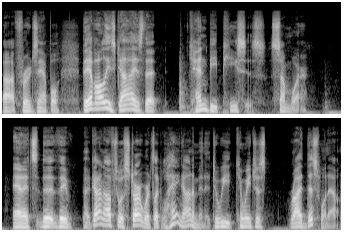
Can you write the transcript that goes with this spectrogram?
uh, for example. They have all these guys that can be pieces somewhere, and it's the, they've gotten off to a start where it's like, well, hang on a minute, do we can we just ride this one out?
